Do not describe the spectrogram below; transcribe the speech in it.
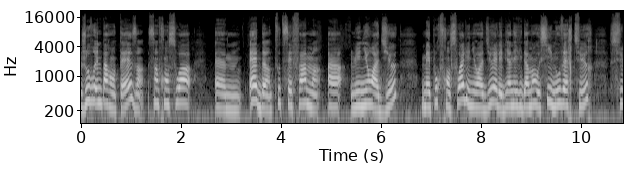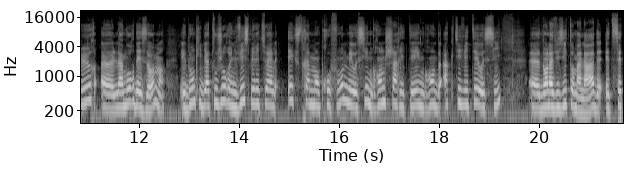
J'ouvre une parenthèse. Saint François euh, aide toutes ces femmes à l'union à Dieu, mais pour François, l'union à Dieu, elle est bien évidemment aussi une ouverture sur euh, l'amour des hommes et donc, il y a toujours une vie spirituelle extrêmement profonde, mais aussi une grande charité, une grande activité aussi euh, dans la visite aux malades, etc.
